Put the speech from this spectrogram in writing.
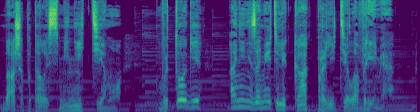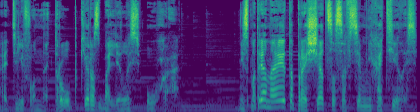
Даша пыталась сменить тему. В итоге они не заметили, как пролетело время. От телефонной трубки разболелось ухо. Несмотря на это, прощаться совсем не хотелось.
